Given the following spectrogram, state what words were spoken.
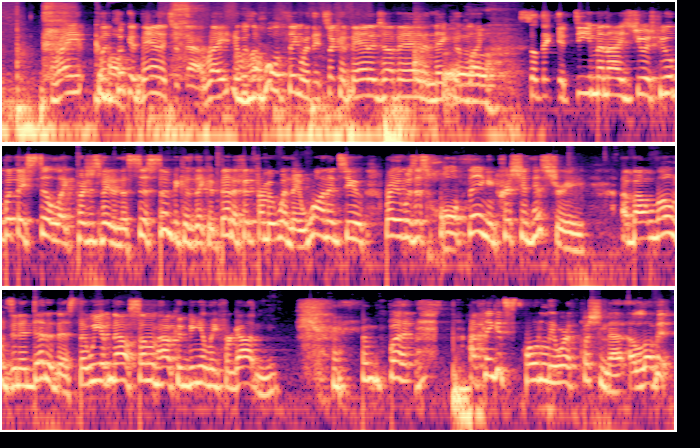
right? Come but on. took advantage of that, right? It was a uh-huh. whole thing where they took advantage of it and they could like so they could demonize Jewish people, but they still like participate in the system because they could benefit from it when they wanted to, right? It was this whole thing in Christian history about loans and indebtedness that we have now somehow conveniently forgotten. but I think it's totally worth pushing that. I love it.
